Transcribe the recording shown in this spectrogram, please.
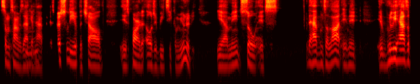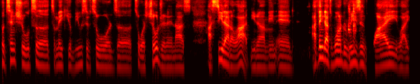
sometimes that mm-hmm. can happen, especially if the child is part of the LGBT community. Yeah, I mean, so it's that happens a lot, and it it really has a potential to to make you abusive towards uh towards children, and I I see that a lot. You know, I mean, and I think that's one of the reasons why, like,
